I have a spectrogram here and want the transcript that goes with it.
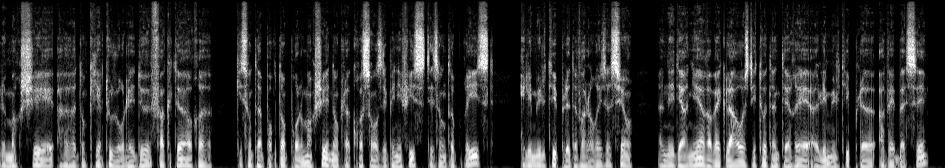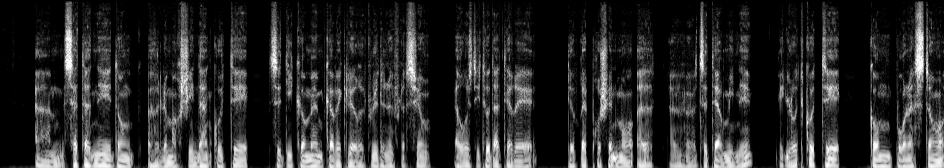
le marché, euh, donc il y a toujours les deux facteurs euh, qui sont importants pour le marché, donc la croissance des bénéfices des entreprises et les multiples de valorisation. L'année dernière, avec la hausse des taux d'intérêt, euh, les multiples avaient baissé. cette année, donc, le marché d'un côté se dit quand même qu'avec le recul de l'inflation, la hausse des taux d'intérêt devrait prochainement se terminer. Et de l'autre côté, comme pour l'instant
